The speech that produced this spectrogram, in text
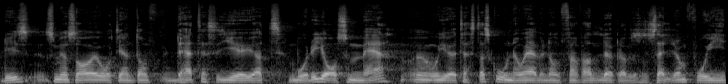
det är som jag sa återigen, de, det här testet gör ju att både jag som är med och gör, testar skorna och även de framförallt löpare som säljer dem får in,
